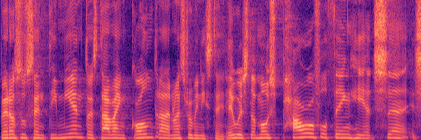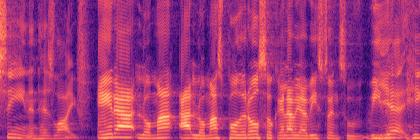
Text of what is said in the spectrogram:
Pero su sentimiento estaba en contra de nuestro ministerio. It was the most powerful thing he had seen in his life. Era lo más, lo más poderoso que él había visto en su vida. Yet he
